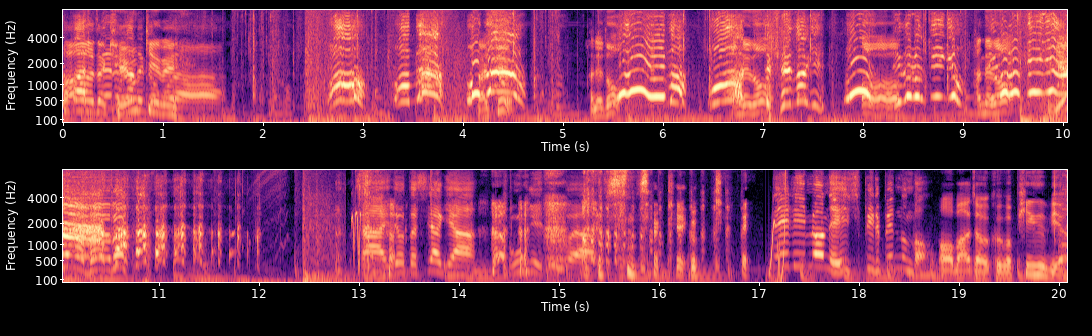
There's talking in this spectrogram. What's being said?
아, 진짜 개웃기네. 어! 오빠! nice. 한대 더. 와안 돼, 너. 진짜 개사기! 어, 오! 어. 이거랑 뛰겨! 한대 더. 야, 봐봐. 자 이제부터 시작이야 좋은 게 있을 거야 아, 진짜 개웃기네. 때리면 HP를 뺏는다 어, 맞아. 그거 피흡이야.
